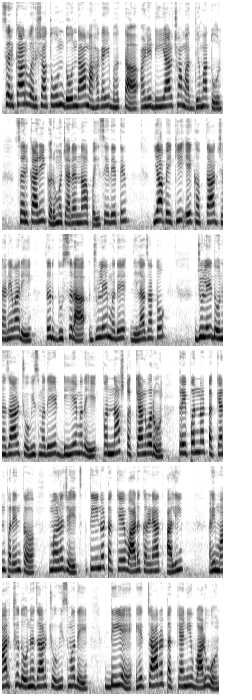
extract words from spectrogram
सरकार वर्षातून दोनदा महागाई भत्ता आणि डी आरच्या माध्यमातून सरकारी कर्मचाऱ्यांना पैसे देते. यापैकी एक हप्ता जानेवारी तर दुसरा जुलैमध्ये दिला जातो. जुलै दोन हजार चोवीसमध्ये डी एमध्ये पन्नास टक्क्यांवरून त्रेपन्न टक्क्यांपर्यंत म्हणजेच तीन टक्के वाढ करण्यात आली. आणि मार्च दोन हजार चोवीसमध्ये डी ए हे चार टक्क्यांनी वाढवून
